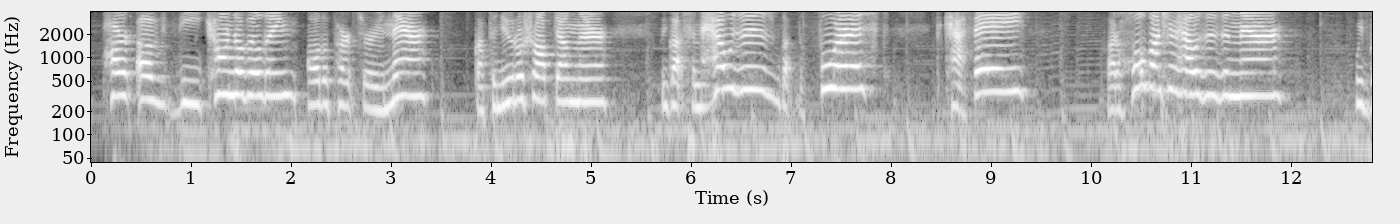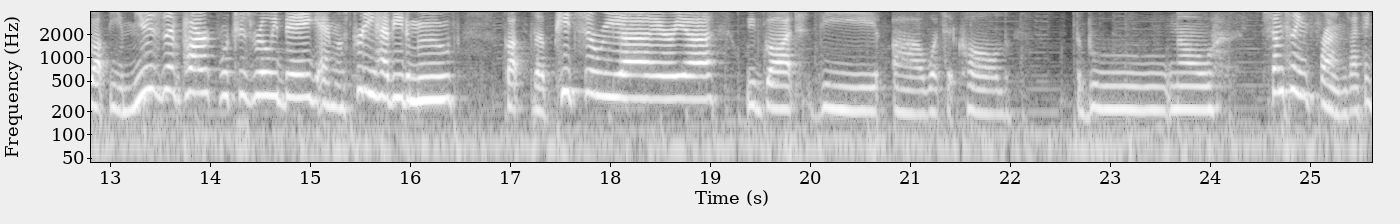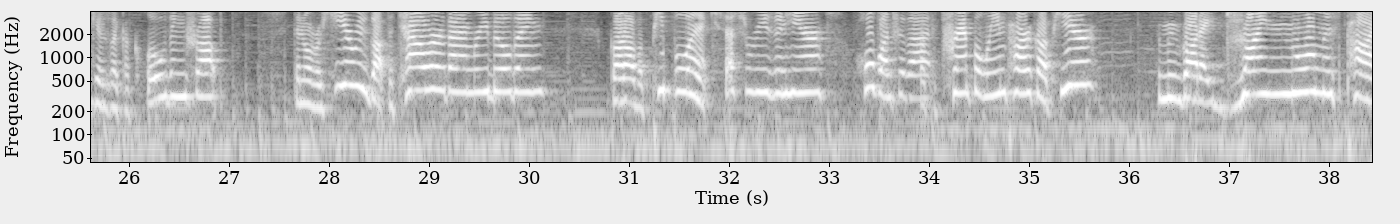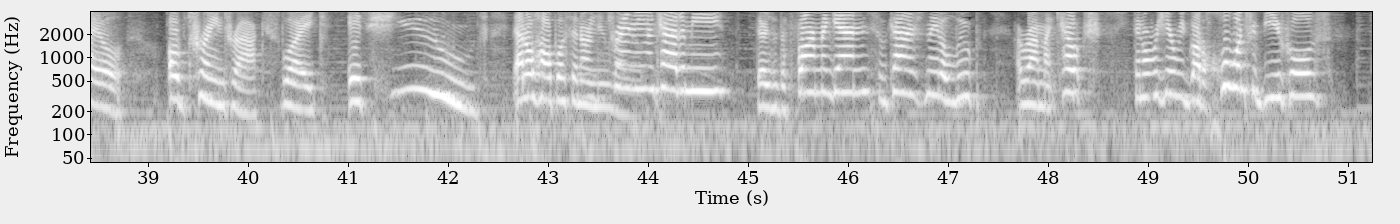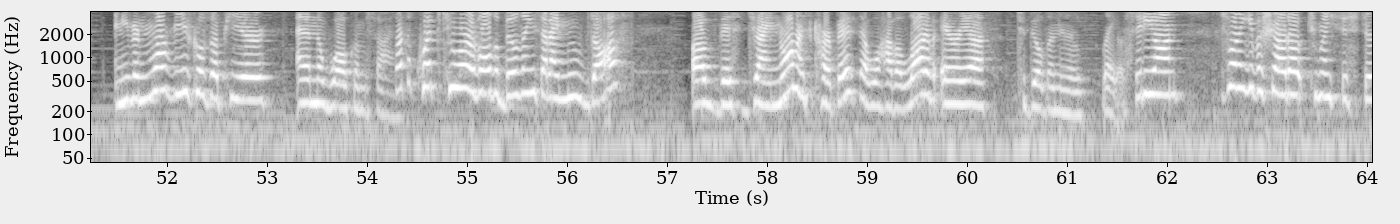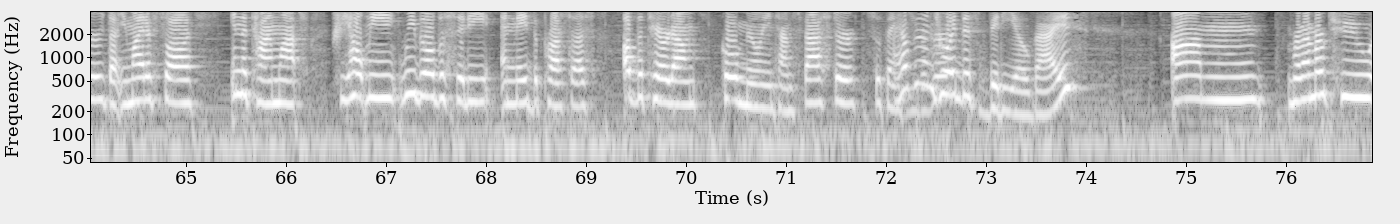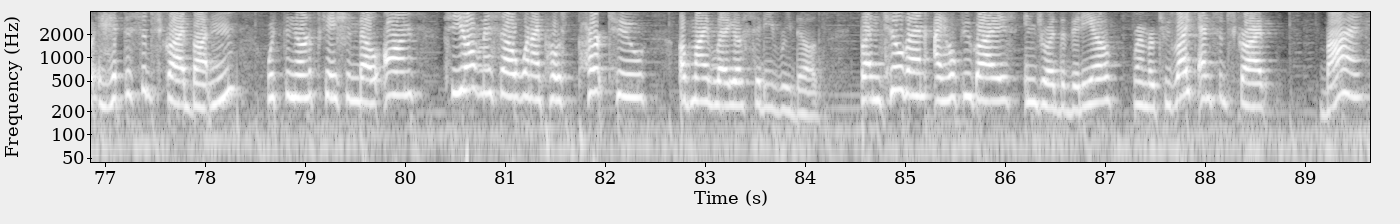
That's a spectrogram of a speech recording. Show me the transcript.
part of the condo building. All the parts are in there. Got the noodle shop down there. We got some houses. We got the forest, the cafe. Got a whole bunch of houses in there. We've got the amusement park, which is really big and was pretty heavy to move. Got the pizzeria area. We've got the, uh, what's it called? The boo, no, something friends. I think it was like a clothing shop. Then over here, we've got the tower that I'm rebuilding. Got all the people and accessories in here. Whole bunch of that. Got the trampoline park up here. And we've got a ginormous pile of train tracks. Like, it's huge. That'll help us in our new training academy. There's the farm again. So we kind of just made a loop around my couch. Then over here, we've got a whole bunch of vehicles and even more vehicles up here and then the welcome sign. So that's a quick tour of all the buildings that I moved off of this ginormous carpet that will have a lot of area to build a new Lego city on. I just want to give a shout out to my sister that you might have saw in the time lapse. She helped me rebuild the city and made the process of the teardown go a million times faster. So thank I you. I hope you enjoyed this video, guys. Um, remember to hit the subscribe button with the notification bell on so you don't miss out when I post part two of my Lego City rebuild. But until then, I hope you guys enjoyed the video. Remember to like and subscribe. Bye.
